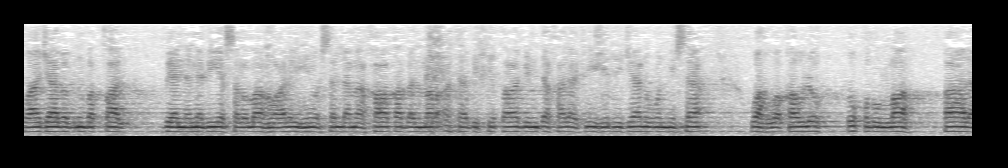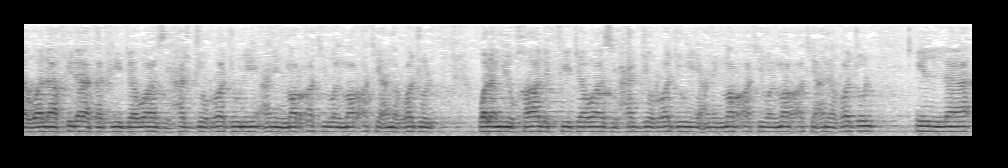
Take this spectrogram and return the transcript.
وأجاب ابن بطال بأن النبي صلى الله عليه وسلم خاطب المرأة بخطاب دخل فيه الرجال والنساء وهو قوله أقضوا الله قال ولا خلاف في جواز حج الرجل عن المرأة والمرأة عن الرجل ولم يخالف في جواز حج الرجل عن المرأة والمرأة عن الرجل إلا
